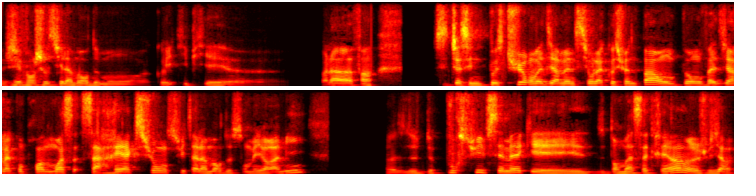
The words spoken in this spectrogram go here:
j'ai vengé aussi la mort de mon coéquipier, voilà, enfin. C'est une posture, on va dire, même si on la cautionne pas, on peut, on va dire, la comprendre. Moi, sa, sa réaction suite à la mort de son meilleur ami, de, de poursuivre ces mecs et d'en massacrer un. Je veux dire,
